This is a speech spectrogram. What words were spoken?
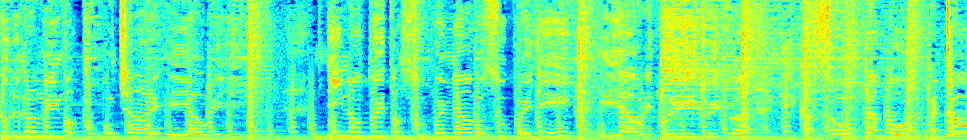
လူတကာမင်းကိုပုံချတဲ့အရာဝီညီနောင်တွေးတော့စုပွဲများကိုစုပွဲရင်အရာဝီတွေးကြွေးထွက်ဒီခါဆုံးတပ်ဖို့အတူ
